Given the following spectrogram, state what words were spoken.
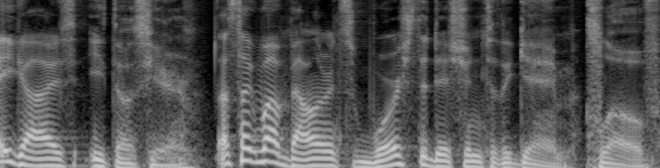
Hey guys, Ethos here. Let's talk about Valorant's worst addition to the game, Clove.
